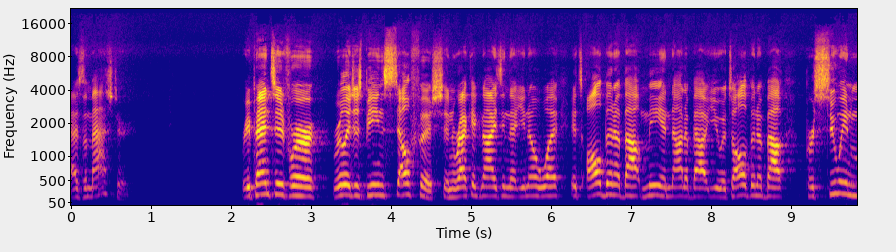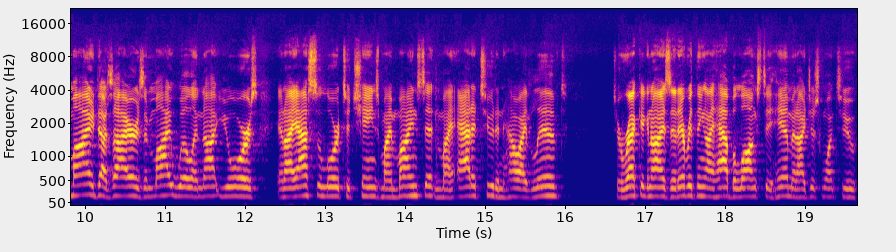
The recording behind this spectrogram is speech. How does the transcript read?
as the master. Repented for really just being selfish and recognizing that, you know what, it's all been about me and not about you. It's all been about pursuing my desires and my will and not yours. And I asked the Lord to change my mindset and my attitude and how I lived to recognize that everything I have belongs to Him and I just want to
